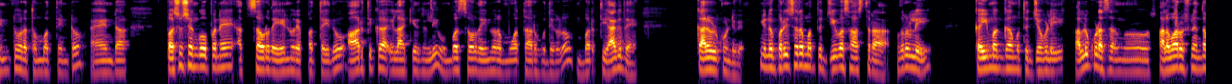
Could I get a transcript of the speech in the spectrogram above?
ಎಂಟುನೂರ ತೊಂಬತ್ತೆಂಟು ಆ್ಯಂಡ್ ಪಶುಸಂಗೋಪನೆ ಹತ್ತು ಸಾವಿರದ ಏಳ್ನೂರ ಎಪ್ಪತ್ತೈದು, ಆರ್ಥಿಕ ಇಲಾಖೆಯಲ್ಲಿ ಒಂಬತ್ತು ಸಾವಿರದ ಐನೂರ ಮೂವತ್ತಾರು ಹುದ್ದೆಗಳು ಭರ್ತಿಯಾಗದೆ ಖಾಲಿ ಉಳ್ಕೊಂಡಿವೆ ಇನ್ನು ಪರಿಸರ ಮತ್ತು ಜೀವಶಾಸ್ತ್ರ, ಅದರಲ್ಲಿ ಕೈಮಗ್ಗ ಮತ್ತು ಜವಳಿ ಅಲ್ಲೂ ಕೂಡ ಹಲವಾರು ವರ್ಷಗಳಿಂದ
